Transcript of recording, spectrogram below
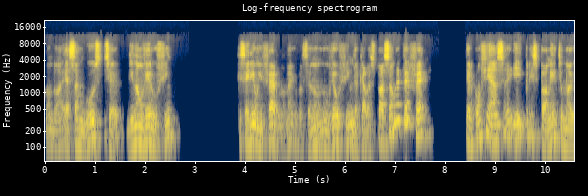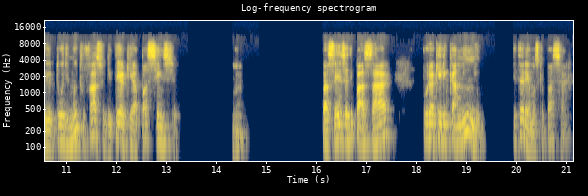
quando essa angústia de não ver o fim, que seria um inferno, né? Você não, não vê o fim daquela situação, é ter fé, ter confiança e, principalmente, uma virtude muito fácil de ter, que é a paciência. Não é? paciência de passar por aquele caminho que teremos que passar.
